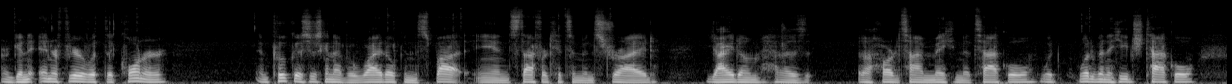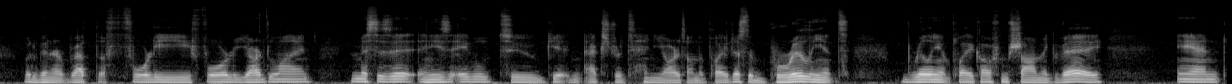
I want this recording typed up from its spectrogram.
are going to interfere with the corner. And Puka is just going to have a wide open spot. And Stafford hits him in stride. Yiadom has a hard time making the tackle. Would, would have been a huge tackle would have been about the 44 yard line. Misses it, and he's able to get an extra 10 yards on the play. Just a brilliant, brilliant play call from Sean McVay. And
